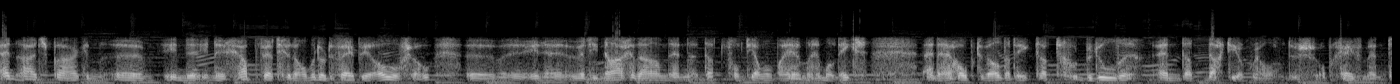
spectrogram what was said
en uitspraken eh, in, de, in de grap werd genomen door de VPRO of zo. Eh, in, eh, werd hij nagedaan en dat vond hij allemaal maar helemaal, helemaal niks. En hij hoopte wel dat ik dat goed bedoelde en dat dacht hij ook wel. Dus op een gegeven moment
